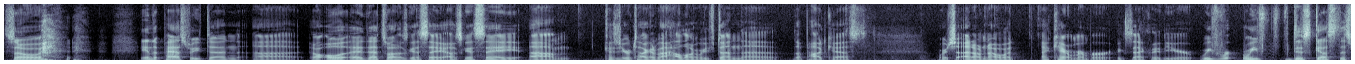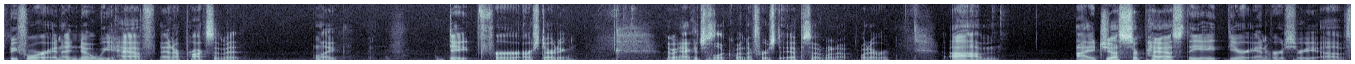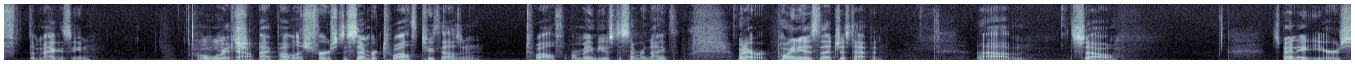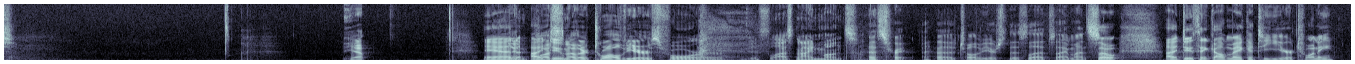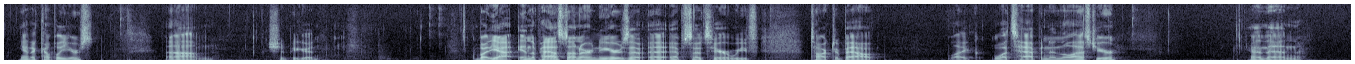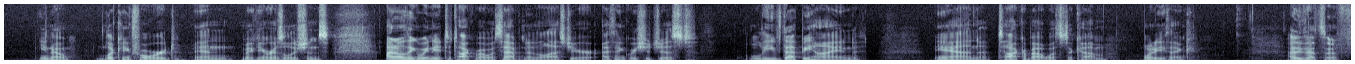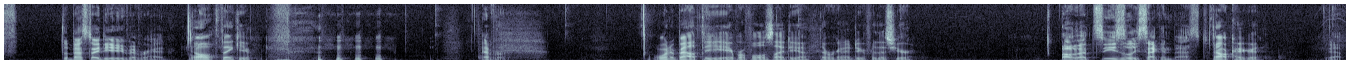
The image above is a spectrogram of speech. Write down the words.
so in the past we've done. Uh, oh, oh, that's what I was gonna say. I was gonna say because you were talking about how long we've done the the podcast, which I don't know what I can't remember exactly the year. We've we've discussed this before, and I know we have an approximate like date for our starting. I mean, I could just look when the first episode went up, whatever. Um, I just surpassed the eighth year anniversary of the magazine, Holy which cow. I published first December 12th, 2012, or maybe it was December 9th, whatever. Point is, that just happened. Um, so it's been eight years. Yep. And, And I plus do. another 12 years for this last nine months. That's right. Uh, 12 years this last nine months. So I do think I'll make it to year 20 in a couple of years. Um, should be good. But yeah, in the past on our New Year's uh, episodes here, we've talked about like what's happened in the last year and then, you know, looking forward and making resolutions. I don't think we need to talk about what's happened in the last year. I think we should just leave that behind and talk about what's to come. What do you think? I think that's a f- the best idea you've ever had. Oh, thank you. Ever. What about the April Fool's idea that we're going to do for this year? Oh, that's easily second best. Okay, good. Yep.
